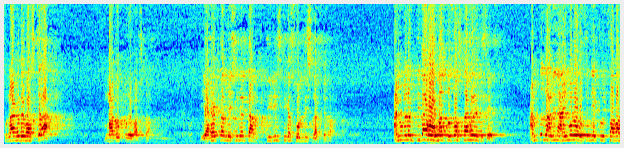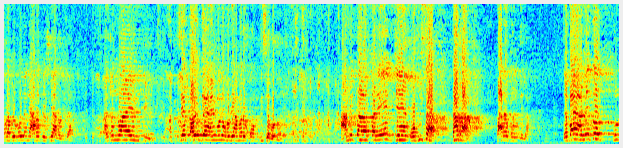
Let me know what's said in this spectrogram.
সোনাঘাটে পাঁচটা মাধবপুরে পাঁচটা এক একটা মেশিনের দাম তিরিশ থেকে চল্লিশ লাখ টাকা। আমি বললাম কিতা হোক মাত্র দশ টাকারে দিছে। আমি তো জানি না, আমি মনে করছি যে একটু চাপা চাপি করলে আরও বেশি আনন্দ আমি তাই আমি মনে করি আমার কম দিছে হয়। আমি তাড়াতাড়ি যে অফিসার তারে ফোন দিলাম। যে, ভাই, আমি তো কোন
